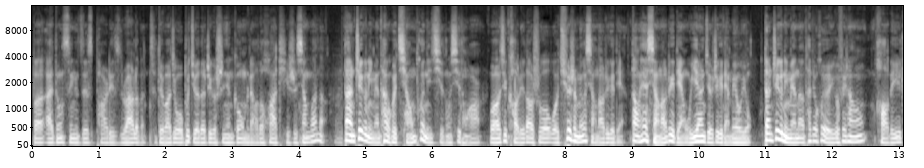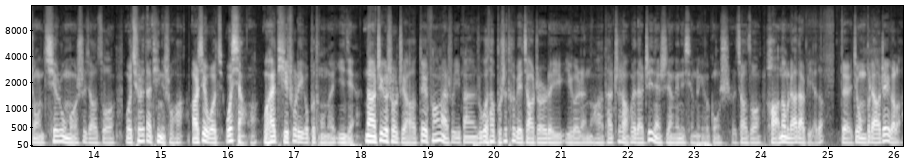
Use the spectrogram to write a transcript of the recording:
but I don't think this part is relevant，对吧？就我不觉得这个事情跟我们聊的话题是相关的，但这个里面它也会强迫你启动系统二，我要去考虑到说我确实没有想到这个点，但我现在想到这个点，我依然觉得这个点没有用，但这个里面呢，它就会有一个非常好的一种切入模式，叫做我确实在听你说话，而且我我想了，我还提出了一个不同的意见。那这个时候，只要对方来说，一般如果他不是特别较真儿的一一个人的话，他至少会在这件事情跟你形成一个共识，叫做好，那我们聊点别的。对，就我们不聊这个了。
